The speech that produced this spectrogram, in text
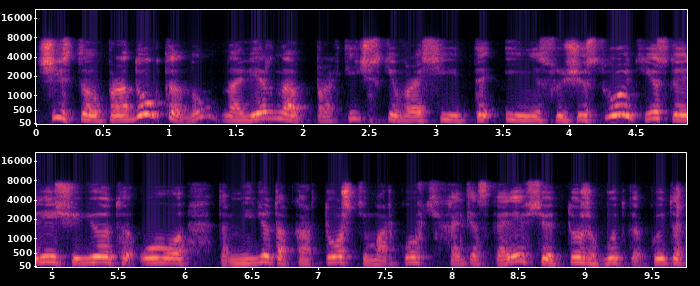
чистого продукта, ну, наверное, практически в России-то и не существует, если речь идет о, там не идет о картошке, морковке, хотя, скорее всего, это тоже будет какой-то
